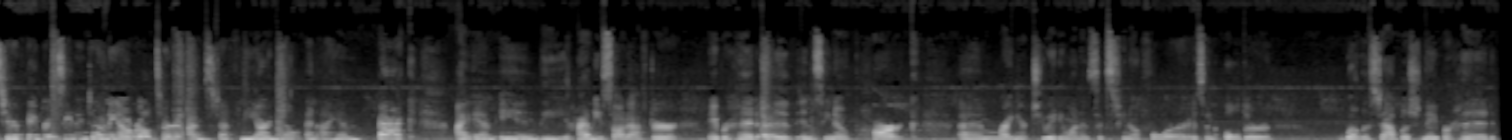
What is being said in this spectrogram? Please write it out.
it's your favorite San Antonio realtor. I'm Stephanie Arneil and I am back. I am in the highly sought after neighborhood of Encino Park, um, right near 281 and 1604. It's an older, well-established neighborhood.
